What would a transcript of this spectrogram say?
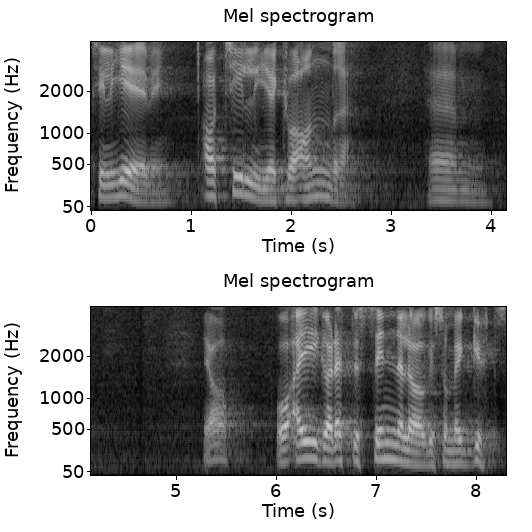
Tilgjeving. Å tilgi hverandre. Ehm, ja, å eie dette sinnelaget som er Guds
